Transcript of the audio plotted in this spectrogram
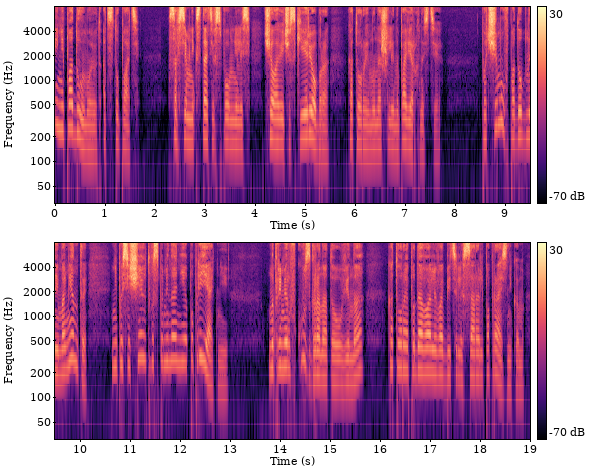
и не подумают отступать. Совсем не кстати вспомнились человеческие ребра, которые мы нашли на поверхности. Почему в подобные моменты не посещают воспоминания поприятней? Например, вкус гранатового вина, которое подавали в обители Сарель по праздникам —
